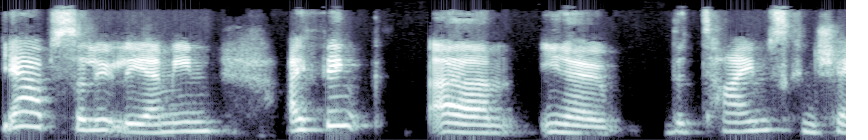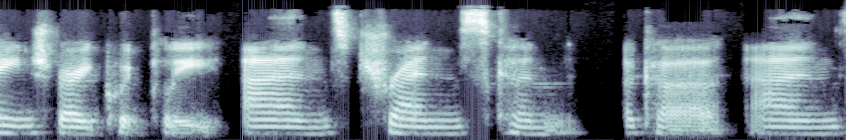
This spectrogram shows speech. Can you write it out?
Yeah absolutely. I mean i think um you know the times can change very quickly and trends can occur. And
